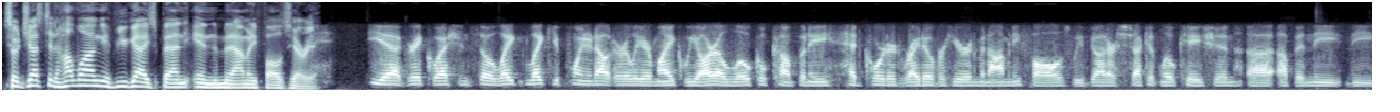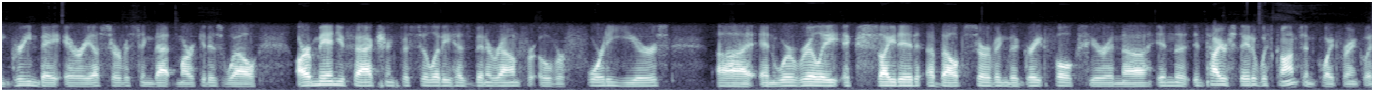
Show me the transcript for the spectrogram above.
So, Justin, how long have you guys been in the Menomonee Falls area? Yeah, great question. So, like like you pointed out earlier, Mike, we are a local company headquartered right over here in Menomonee Falls. We've got our second location uh, up in the the Green Bay area, servicing that market as well. Our manufacturing facility has been around for over 40 years. Uh, and we're really excited about serving the great folks here in uh, in the entire state of Wisconsin. Quite frankly.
